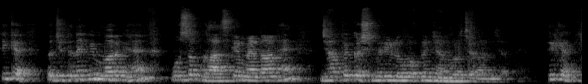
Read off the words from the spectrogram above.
ठीक है? तो जितने भी मर्ग हैं, वो सब घास के मैदान हैं, जहाँ पे कश्मीरी लोग अपने जानवर चराने जाते हैं। ठीक है?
